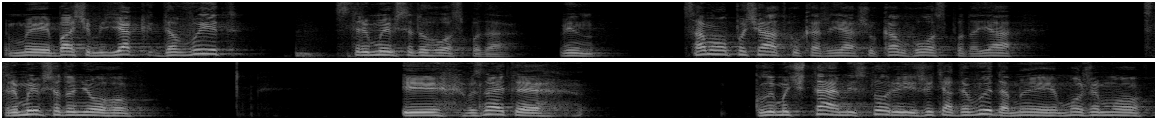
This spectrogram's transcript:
ми бачимо, як Давид стремився до Господа. Він з самого початку каже: я шукав Господа, я стремився до нього. І ви знаєте, коли ми читаємо історію і життя Давида, ми можемо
